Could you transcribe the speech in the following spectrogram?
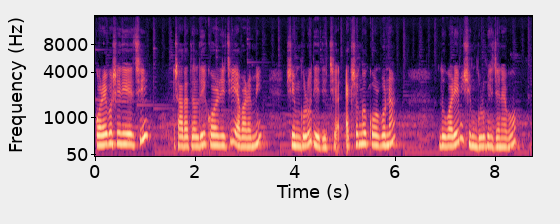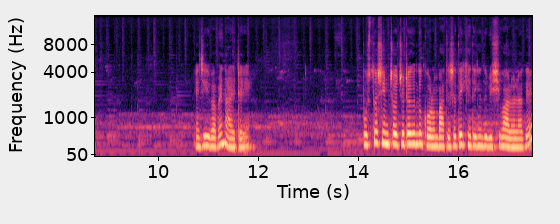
করে বসিয়ে দিয়েছি, সাদা তেল দিয়ে করে নিয়েছি। এবার আমি শিমগুলো দিয়ে দিচ্ছি। আর একসঙ্গে করব না, দুবারই আমি শিমগুলো ভেজে নেব। এই যে এইভাবে নাড়ি টেড়ে। পুস্ত শিম চচ্চড়িটা কিন্তু গরম ভাতের সাথেই খেতে কিন্তু বেশি ভালো লাগে।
